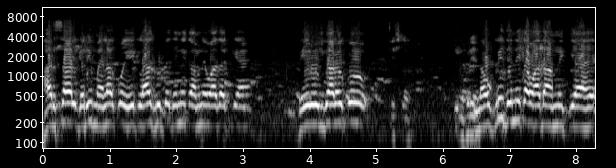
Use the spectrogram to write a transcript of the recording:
हर साल गरीब महिला को एक लाख रुपए देने का हमने वादा किया है। बेरोजगारों को नौकरी। देने का वादा हमने किया है।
